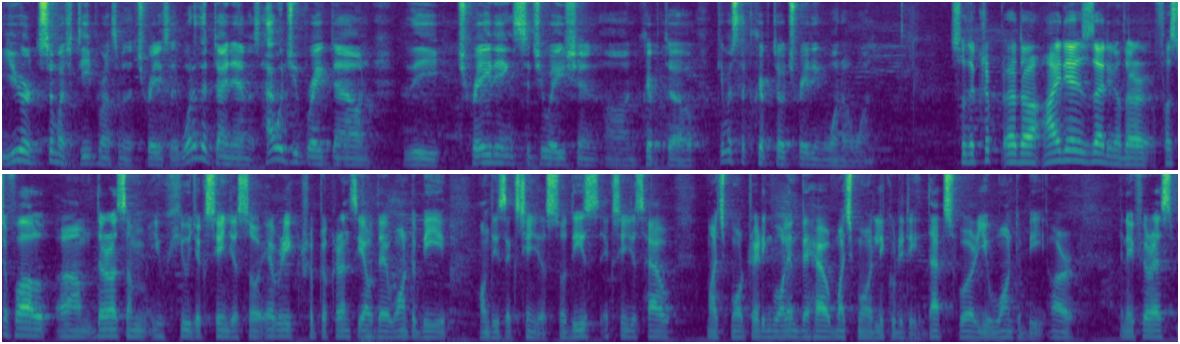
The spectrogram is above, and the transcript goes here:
You're so much deeper on some of the trading side. What are the dynamics? How would you break down the trading situation on crypto? Give us the crypto trading 101. So the uh, the idea is that you know there first of all um, there are some huge exchanges. So every cryptocurrency out there want to be on these exchanges. So these exchanges have much more trading volume. They have much more liquidity. That's where you want to be. Or you know if you're as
